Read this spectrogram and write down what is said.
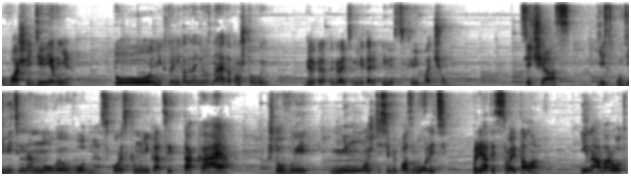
в вашей деревне, то никто никогда не узнает о том, что вы великолепно играете на гитаре или скрипачом. Сейчас есть удивительная новая вводная. Скорость коммуникации такая, что вы не можете себе позволить прятать свои таланты. И наоборот,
